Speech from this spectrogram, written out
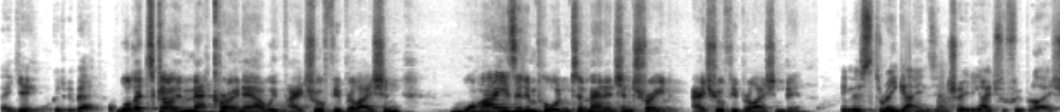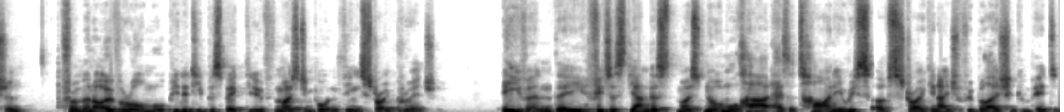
Thank you. Good to be back. Well, let's go macro now with atrial fibrillation. Why is it important to manage and treat atrial fibrillation, Ben? I think there's three gains in treating atrial fibrillation. From an overall morbidity perspective, the most important thing is stroke prevention. Even the fittest, youngest, most normal heart has a tiny risk of stroke in atrial fibrillation compared to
